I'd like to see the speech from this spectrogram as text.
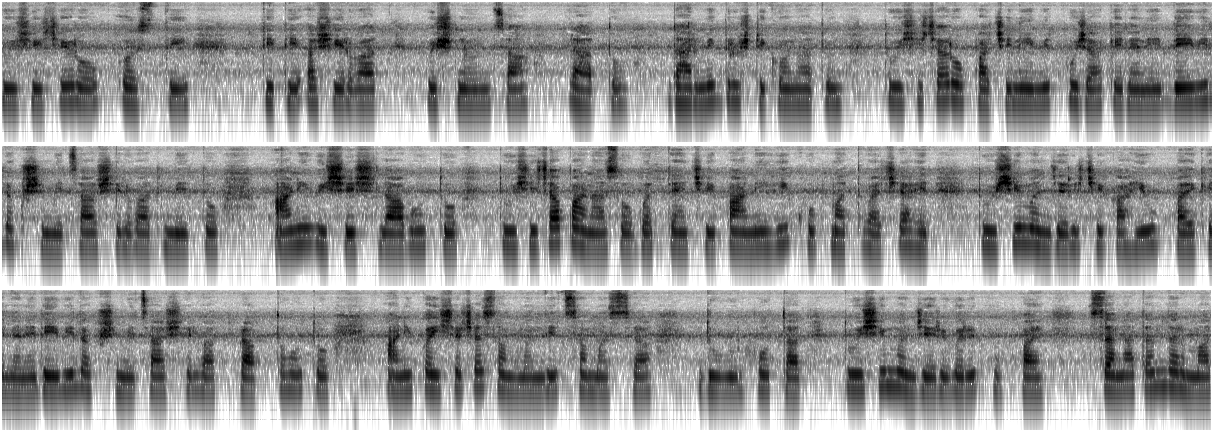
तुळशीचे रोप असते तिथे आशीर्वाद विष्णूंचा राहतो. धार्मिक दृष्टिकोनातून तुळशीच्या रोपाची नियमित पूजा केल्याने देवी लक्ष्मीचा आशीर्वाद मिळतो आणि विशेष लाभ होतो. तुळशीच्या पानासोबत त्याची पानेही खूप महत्त्वाची आहेत. तुळशी मंजरीचे काही उपाय केल्याने देवी लक्ष्मीचा आशीर्वाद प्राप्त होतो आणि पैशाच्या संबंधित समस्या दूर होतात. तुळशी मंजरीवरील उपाय. सनातन धर्मात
